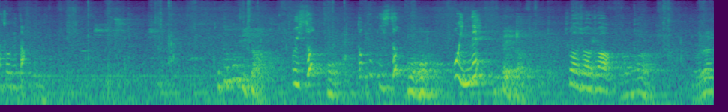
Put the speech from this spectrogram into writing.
아, 저기다. 떡볶이 있어. 어, 있어? 떡볶이 있어? 어, 어. 어, 있네? 있다 있다. 좋아, 좋아, 좋아. 어. 놀랄.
